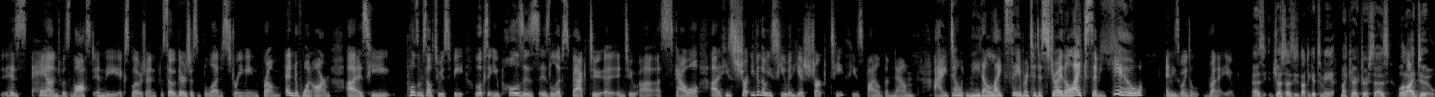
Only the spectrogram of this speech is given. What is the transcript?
His hand was lost in the explosion. So there's just blood streaming from end of one arm uh, as he pulls himself to his feet, looks at you, pulls his, his lips back to uh, into uh, a scowl. Uh, he's sharp, even though he's human, he has sharp teeth. He's filed them down. I don't need a lightsaber to destroy the likes of you. And he's going to run at you. As just as he's about to get to me, my character says, "Well, I do,"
